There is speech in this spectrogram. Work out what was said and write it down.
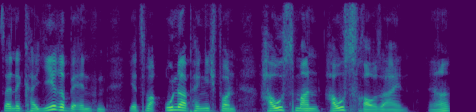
seine Karriere beenden. Jetzt mal unabhängig von Hausmann, Hausfrau sein. Ja,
